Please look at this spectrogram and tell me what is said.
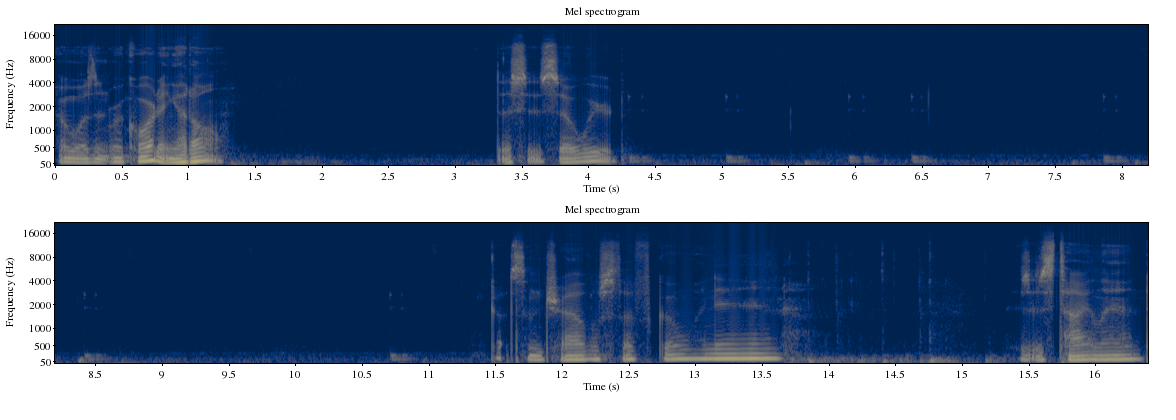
I wasn't recording at all. This is so weird. Got some travel stuff going in. This is Thailand.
